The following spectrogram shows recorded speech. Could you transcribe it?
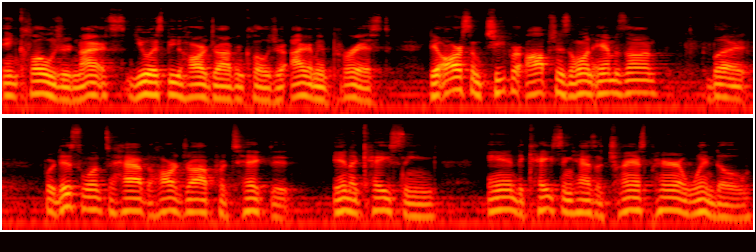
enclosure, nice USB hard drive enclosure. I am impressed. There are some cheaper options on Amazon, but for this one to have the hard drive protected in a casing and the casing has a transparent window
